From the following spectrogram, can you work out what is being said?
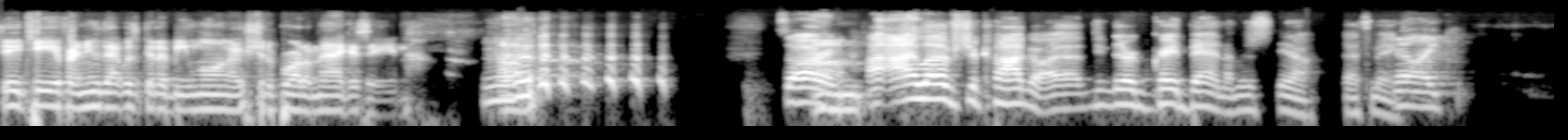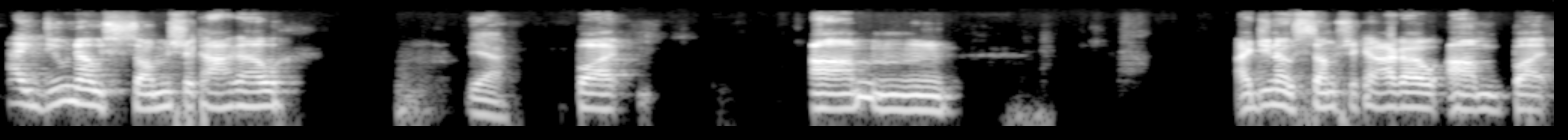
JT, if I knew that was going to be long, I should have brought a magazine. Um, Sorry, um, I-, I, love Chicago. I think they're a great band. I'm just, you know, that's me. You know, like, I do know some Chicago. Yeah, but um, I do know some Chicago, um, but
